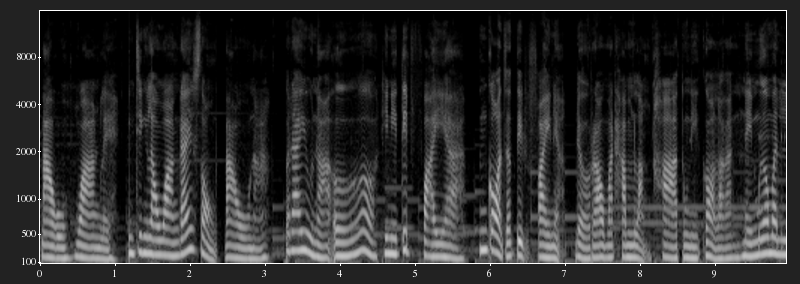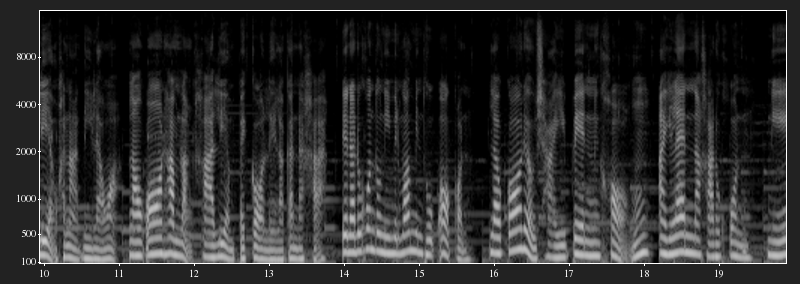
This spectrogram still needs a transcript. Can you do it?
เตาวางเลย จริงๆ เราวางได้ 2 เตานะ ก็ได้อยู่นะ เออ ทีนี้ติดไฟอะซึ่งก่อนจะติดไฟเนี่ยเดี๋ยวเรามาทำหลังคาตรงนี้ก่อนละกัน ในเมื่อมันเหลี่ยมขนาดนี้แล้วอะ เราก็ทำหลังคาเหลี่ยมไปก่อนเลยละกันนะคะ เดี๋ยวนะทุกคนตรงนี้มินว่ามินทุบออกก่อน แล้วก็เดี๋ยวใช้เป็นของไอแลนด์นะคะ ทุกคนนี่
